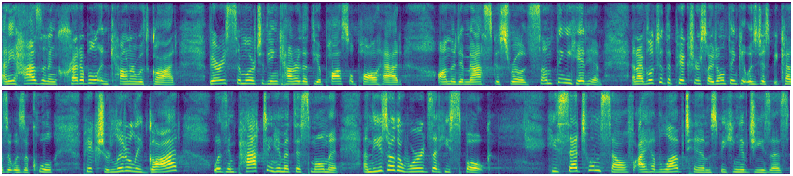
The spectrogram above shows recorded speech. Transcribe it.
and he has an incredible encounter with God, very similar to the encounter that the Apostle Paul had on the Damascus Road. Something hit him. And I've looked at the picture, so I don't think it was just because it was a cool picture. Literally, God was impacting him at this moment. And these are the words that he spoke. He said to himself, I have loved him, speaking of Jesus,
